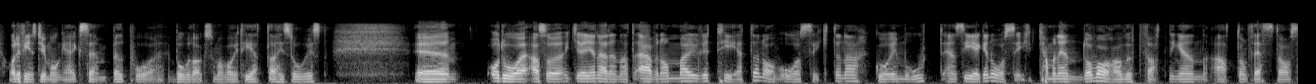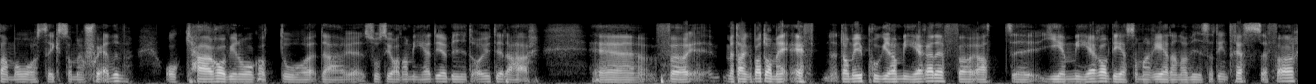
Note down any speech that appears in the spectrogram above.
Och det finns det ju många exempel på bolag som har varit heta historiskt. Eh, och då, alltså grejen är den att även om majoriteten av åsikterna går emot ens egen åsikt kan man ändå vara av uppfattningen att de flesta har samma åsikt som en själv. Och här har vi något då där sociala medier bidrar ju till det här. Eh, för med tanke på att de är, efter, de är programmerade för att eh, ge mer av det som man redan har visat intresse för.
